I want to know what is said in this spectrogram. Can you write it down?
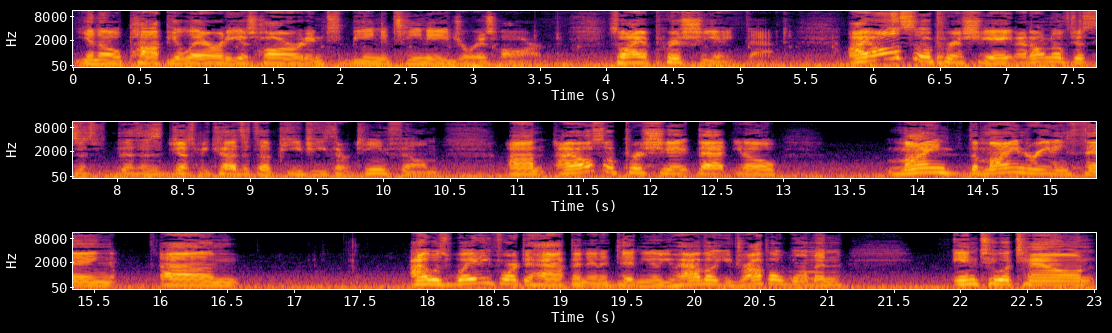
you know, popularity is hard and being a teenager is hard. So I appreciate that. I also appreciate, and I don't know if just this, this is just because it's a PG-13 film, um, I also appreciate that, you know, mind the mind reading thing, um, I was waiting for it to happen and it didn't. You know, you have a, you drop a woman into a town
